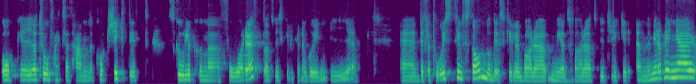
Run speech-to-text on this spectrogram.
Och eh, jag tror faktiskt att han kortsiktigt skulle kunna få rätt och att vi skulle kunna gå in i eh, deflatoriskt tillstånd och det skulle bara medföra att vi trycker ännu mera pengar.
